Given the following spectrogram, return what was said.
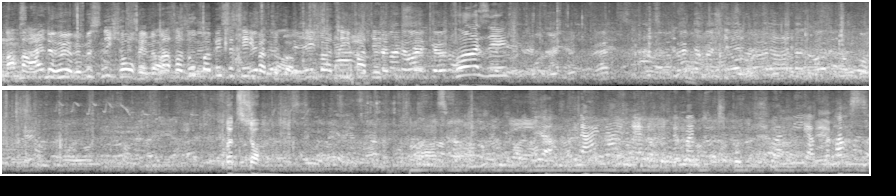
mach mal eine Höhe. Wir müssen nicht hochheben. Wir machen versuchen mal ein bisschen tiefer zu kommen. Tiefer, tiefer, tiefer. Vorsicht! Fritz, stopp. Ja. Nein, nein, nein. Wenn man durchguckt, über mir. Mach so.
